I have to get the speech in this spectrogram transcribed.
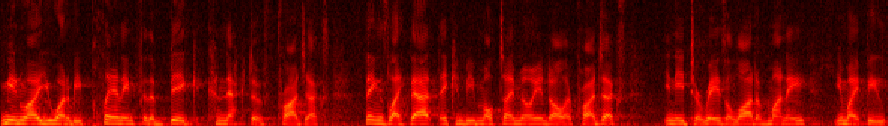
Meanwhile, you want to be planning for the big connective projects. Things like that, they can be multi-million dollar projects. You need to raise a lot of money. You might be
